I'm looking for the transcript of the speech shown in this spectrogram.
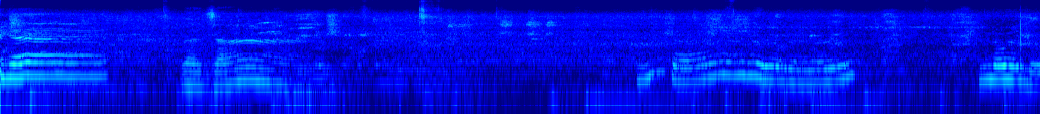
yeah. Nandyan. Hello. Hello, hello.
